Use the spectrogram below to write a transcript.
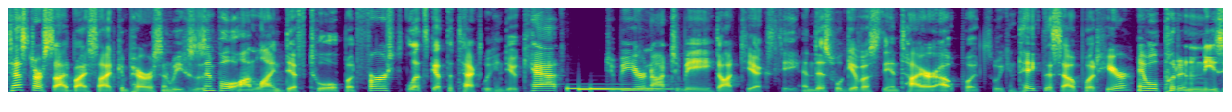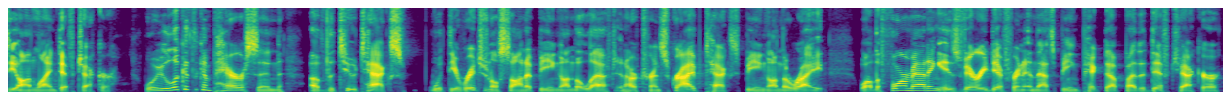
test our side-by-side comparison, we use a simple online diff tool. But first, let's get the text. We can do cat to be or not to be .txt, and this will give us the entire output. So we can take this output here, and we'll put it in an easy online diff checker. When we look at the comparison of the two texts, with the original sonnet being on the left and our transcribed text being on the right, while the formatting is very different and that's being picked up by the diff checker,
